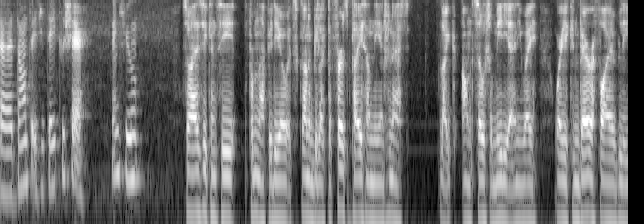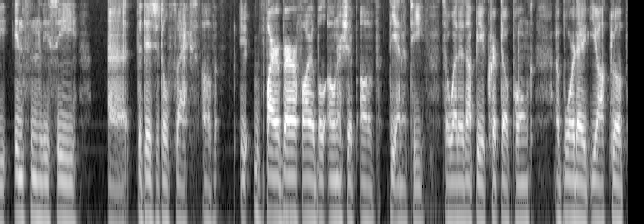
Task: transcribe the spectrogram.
uh, don't hesitate to share. Thank you. So as you can see from that video, it's going to be like the first place on the internet, like on social media anyway, where you can verifiably instantly see uh, the digital flex of via verifiable ownership of the NFT. So whether that be a crypto punk, a Bored Ape Yacht Club.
